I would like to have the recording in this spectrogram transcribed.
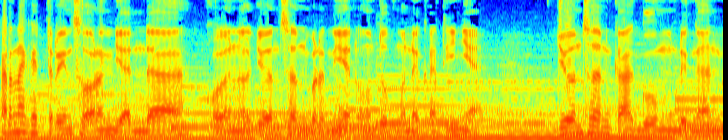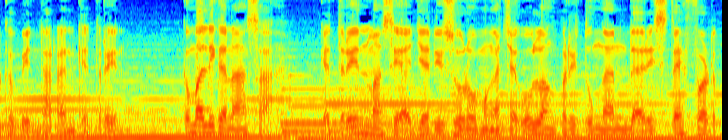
Karena Catherine seorang janda, Kolonel Johnson berniat untuk mendekatinya. Johnson kagum dengan kepintaran Catherine. Kembali ke NASA, Catherine masih aja disuruh mengecek ulang perhitungan dari Stafford,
